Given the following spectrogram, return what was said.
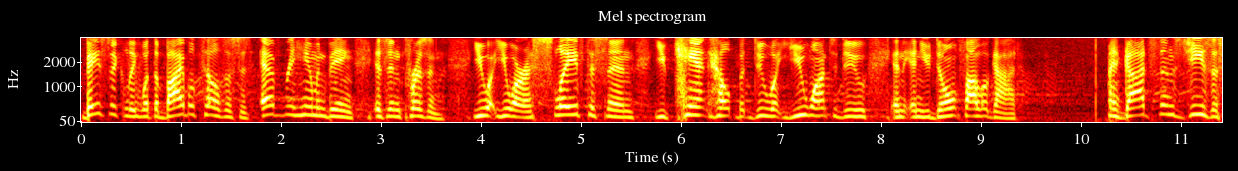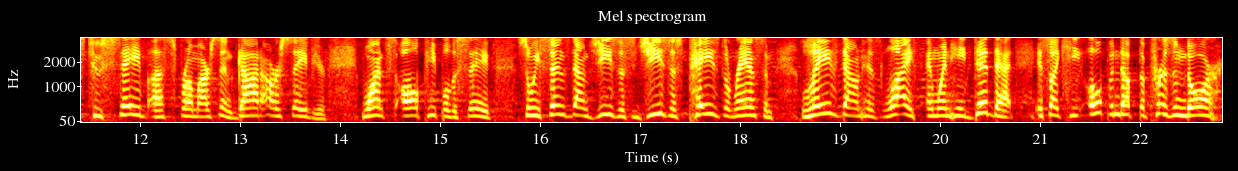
Basically, what the Bible tells us is every human being is in prison. You, you are a slave to sin. You can't help but do what you want to do, and, and you don't follow God. And God sends Jesus to save us from our sin. God, our Savior, wants all people to save. So He sends down Jesus. Jesus pays the ransom, lays down His life. And when He did that, it's like He opened up the prison door.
